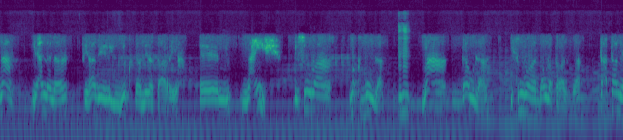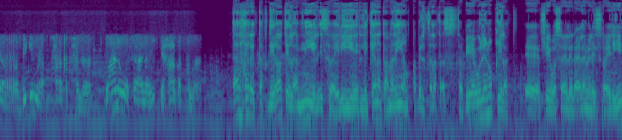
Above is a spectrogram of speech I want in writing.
نعم لأننا في هذه النقطة من التاريخ نعيش بصورة مقبولة مع دولة اسمها دولة غزة تأتمر بإمرة حركة حماس وأهلا وسهلا بحركة حماس آخر التقديرات الأمنية الإسرائيلية اللي كانت عمليا قبل ثلاث أسابيع واللي نقلت آه، في وسائل الإعلام الإسرائيلية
